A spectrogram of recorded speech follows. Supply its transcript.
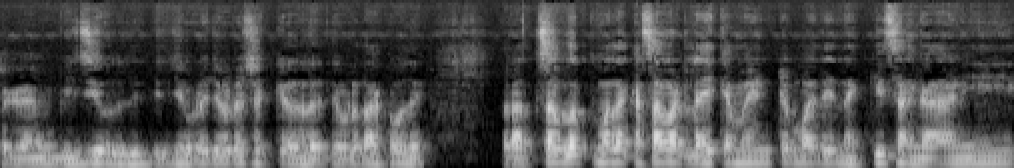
सगळे आम्ही बिझी होतो तिथे जेवढे जेवढं शक्य झालं तेवढं दाखवले तर आजचा ब्लॉग तुम्हाला कसा वाटला हे कमेंटमध्ये नक्की सांगा. आणि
